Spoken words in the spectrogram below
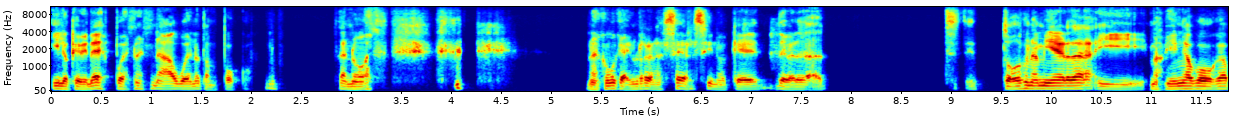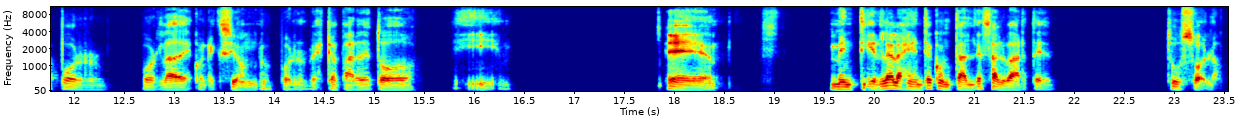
y lo que viene después no es nada bueno tampoco. O sea, no, es como que hay un renacer, sino que de verdad este, todo es una mierda y más bien aboga por, por la desconexión, ¿no? Por escapar de todo y eh, mentirle a la gente con tal de salvarte tú solo.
